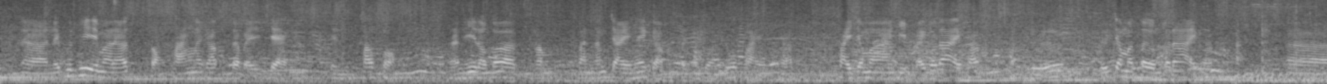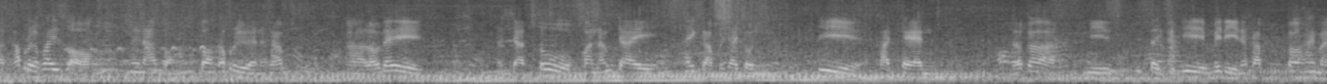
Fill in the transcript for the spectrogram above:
ำในพื้นที่มาแล้วสองครั้งนะครับ จะไปแจกเป็นข้าวกล่องอันนี้เราก็ทำปันน้ำใจให้กับประชาชนทั่วไปนะครับ ใครจะมาหยิบไปก็ได้ครับ หรือหรือจะมาเติมก็ได้ครับเอ่อทัพเรือภาคที่สองในนามของกองทัพเรือนะครับเอ่อเราได้จัดตู้ปันน้ำใจให้กับประชาชนที่ขาดแคลนแล้วก็มีเศรษฐกิจที่ไม่ดีนะครับ ก็ให้มา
